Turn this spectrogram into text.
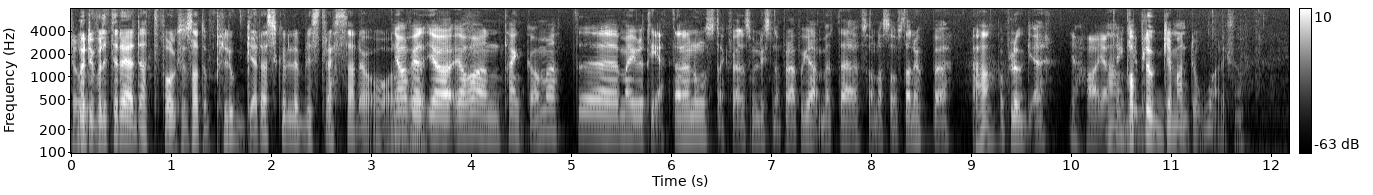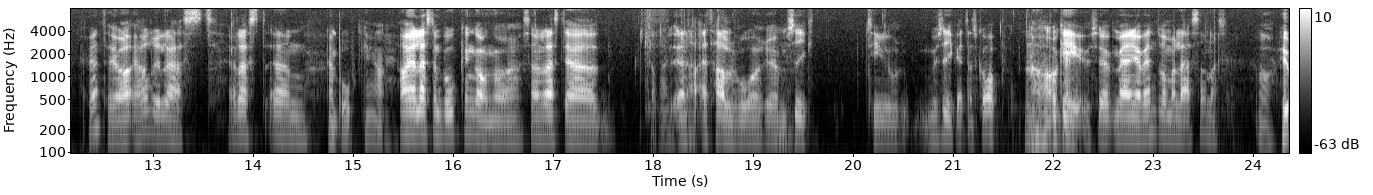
Men du var lite rädd att folk som satt och pluggade skulle bli stressade av Ja, jag, jag, jag har en tanke om att eh, majoriteten en onsdagkväll som lyssnar på det här programmet är sådana som stannar uppe ja. och pluggar. Jaha, jag Ja, tänker Vad pluggar man då liksom? Jag vet inte, jag, jag har aldrig läst, jag har läst en, En bok en gång? ja jag läste en bok en gång och sen läste jag en, ett halvår eh, musik, teori, musikvetenskap Jaha, på okej. GU, så jag, men jag vet inte vad man läser annars. Ja. Hur,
